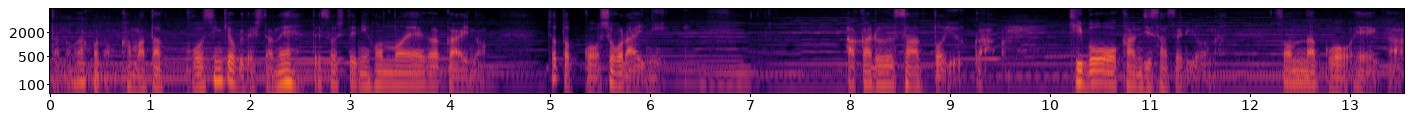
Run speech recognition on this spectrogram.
たのがこの蒲田行進曲でしたね。でそして日本の映画界のちょっとこう将来に明るさというか希望を感じさせるようなそんなこう映画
